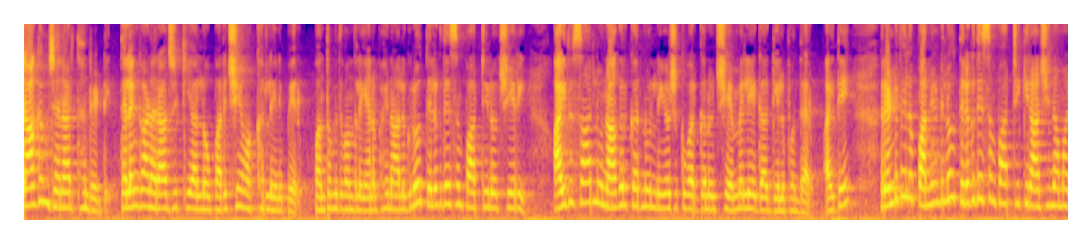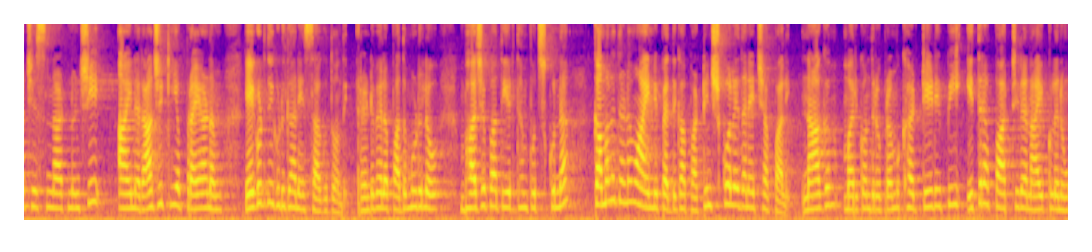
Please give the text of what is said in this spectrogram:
నాగం జనార్దన్ రెడ్డి. తెలంగాణ రాజకీయాల్లో పరిచయం అక్కర్లేని పేరు. పంతొమ్మిది వందల ఎనభై నాలుగులో తెలుగుదేశం పార్టీలో చేరి ఐదు సార్లు నాగర్ కర్నూలు నియోజకవర్గం నుంచి ఎమ్మెల్యేగా గెలుపొందారు. అయితే రెండు వేల పన్నెండులో తెలుగుదేశం పార్టీకి రాజీనామా చేసిన నాటి నుంచి ఆయన రాజకీయ ప్రయాణం ఎగుడుదిగుడుగానే సాగుతోంది. రెండు వేల పదమూడులో భాజపా తీర్థం పుచ్చుకున్న కమలదళం ఆయన్ని పెద్దగా పట్టించుకోలేదనే చెప్పాలి. నాగం మరికొందరు ప్రముఖ టీడీపీ ఇతర పార్టీల నాయకులను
